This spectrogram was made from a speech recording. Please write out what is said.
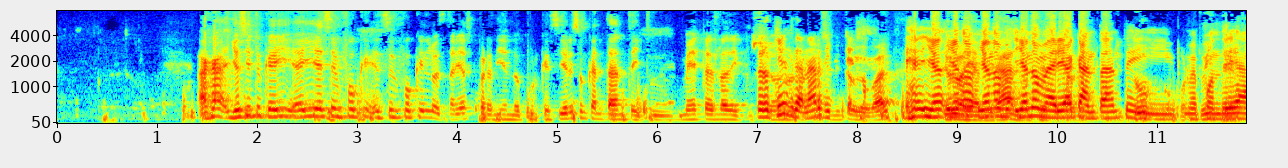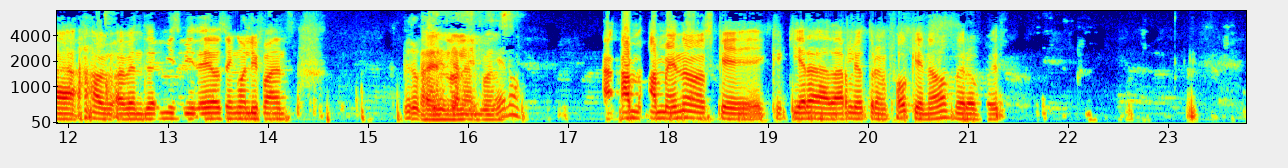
Ajá, yo siento que ahí, ahí ese enfoque, ese enfoque lo estarías perdiendo, porque si eres un cantante y tu meta es la difusión, Pero quieres ganar global, yo, Yo yo lo no, haría yo no, viral, yo no no me haría cantante YouTube y me Twitter. pondría a, a vender mis videos en OnlyFans. Pero Ah, quieres en ganar OnlyFans. dinero. A, a- menos que, que quiera darle otro enfoque, ¿no? Pero pues,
